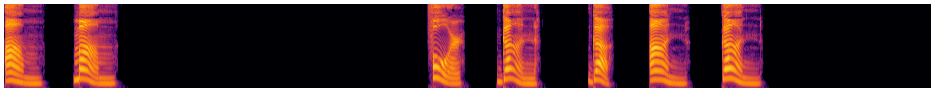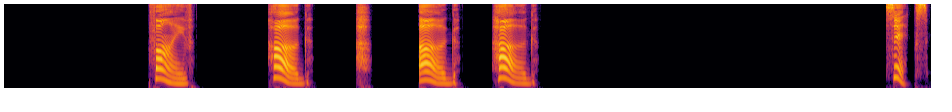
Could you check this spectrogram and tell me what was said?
Um. Mum. 4. Gun. G. Un. Gun. 5. Hug. H. Ugh. Hug. 6.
